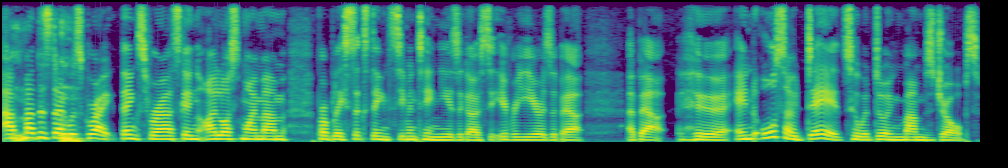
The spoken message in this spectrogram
Uh, Mother's Day was great. Thanks for asking. I lost my mum probably 16, 17 years ago. So every year is about about her, and also dads who are doing mums jobs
